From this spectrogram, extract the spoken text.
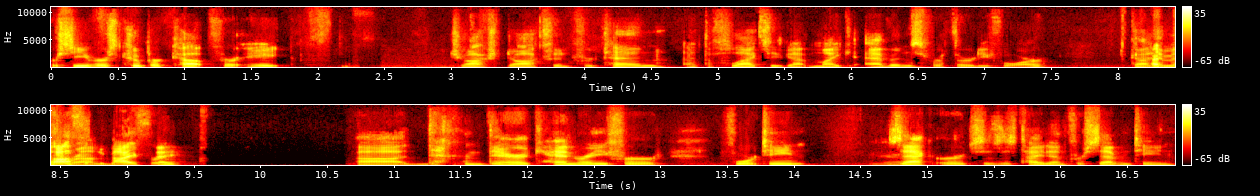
Receivers, Cooper Kupp for eight, Josh Doctson for 10. At the flex, he's got Mike Evans for 34. Got him in the That's roundabout. high for. Uh, Derrick Henry for 14. Yeah. Zach Ertz is his tight end for 17.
